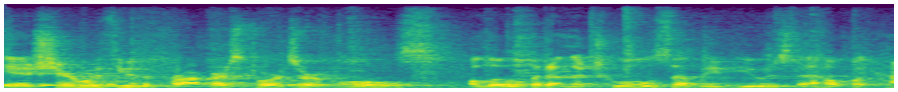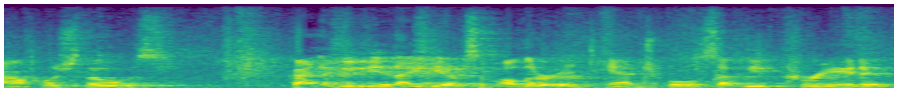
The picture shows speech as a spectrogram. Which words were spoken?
is share with you the progress towards our goals, a little bit on the tools that we've used to help accomplish those, kind of give you an idea of some other intangibles that we've created,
